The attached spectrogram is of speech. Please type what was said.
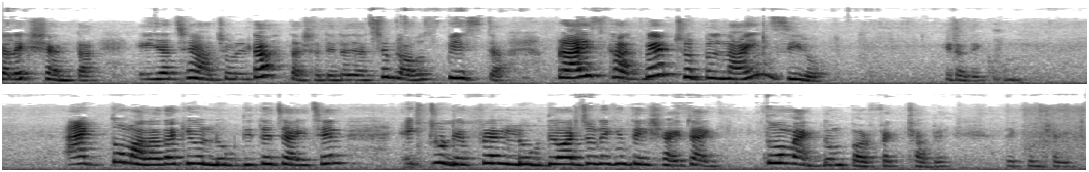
কালেকশনটা এই যাচ্ছে আঁচলটা তার সাথে এটা যাচ্ছে ব্লাউজ পিসটা প্রাইস থাকবে ট্রিপল নাইন জিরো এটা দেখুন একদম আলাদা কেউ লুক দিতে চাইছেন একটু ডিফারেন্ট লুক দেওয়ার জন্য কিন্তু এই শাড়িটা একদম একদম পারফেক্ট হবে দেখুন শাড়িটা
